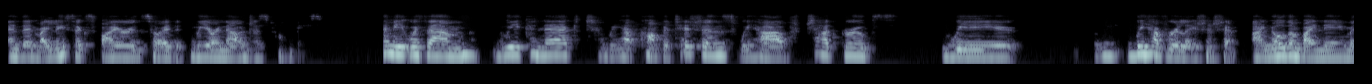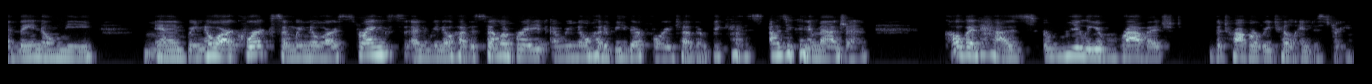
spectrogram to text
and then my lease expired. So I, we are now just home based. I meet with them, we connect, we have competitions, we have chat groups, we we have relationship. I know them by name and they know me. Mm. And we know our quirks and we know our strengths and we know how to celebrate and we know how to be there for each other. Because as you can imagine, COVID has really ravaged the travel retail industry.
